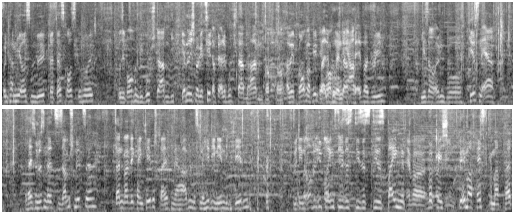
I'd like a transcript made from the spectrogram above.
Und haben hier aus dem Müll gerade das rausgeholt. Und sie brauchen die Buchstaben, die. Wir haben noch nicht mal gezählt, ob wir alle Buchstaben haben. Doch, doch. Aber wir brauchen auf jeden Fall alle Buchstaben R. für Evergreen. Hier ist auch irgendwo. Hier ist ein R. Das heißt, wir müssen das jetzt zusammenschnitzeln. Dann, weil wir keinen Klebestreifen mehr haben, müssen wir hier die nehmen, die kleben. Mit den Robin übrigens dieses, dieses, dieses Bein hier wirklich für immer festgemacht hat.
